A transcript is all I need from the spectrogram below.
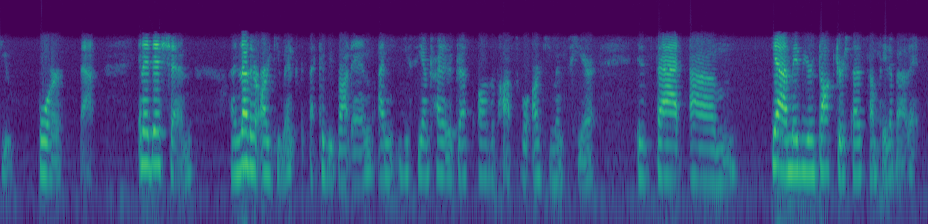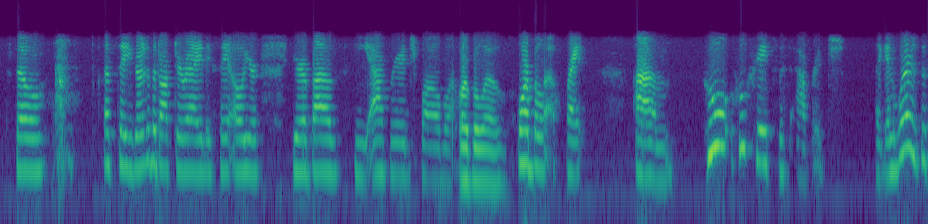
you for that. In addition, another argument that could be brought in, I'm, you see I'm trying to address all the possible arguments here, is that, um, yeah, maybe your doctor says something about it. So let's say you go to the doctor, right? They say, oh, you're you're above the average, blah blah, or below, or below, right? Um, who who creates this average? Like, and where is this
